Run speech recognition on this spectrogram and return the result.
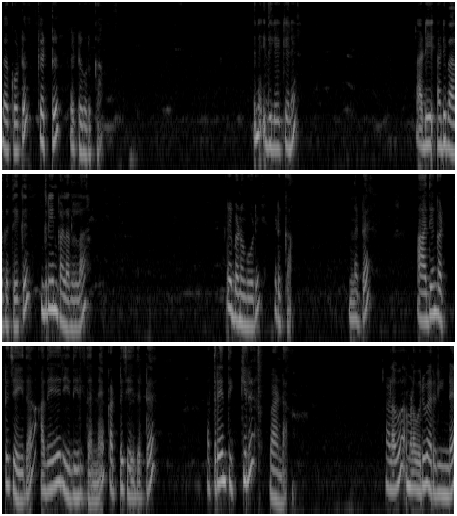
ബാക്കോട്ട് കെട്ട് ഇട്ട് കൊടുക്കാം പിന്നെ ഇതിലേക്ക് തന്നെ അടി അടിഭാഗത്തേക്ക് ഗ്രീൻ കളറുള്ള റിബണും കൂടി എടുക്കാം എന്നിട്ട് ആദ്യം കട്ട് ചെയ്ത അതേ രീതിയിൽ തന്നെ കട്ട് ചെയ്തിട്ട് അത്രയും തിക്കിൽ വേണ്ട. അളവ് നമ്മൾ ഒരു വിരലിന്റെ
